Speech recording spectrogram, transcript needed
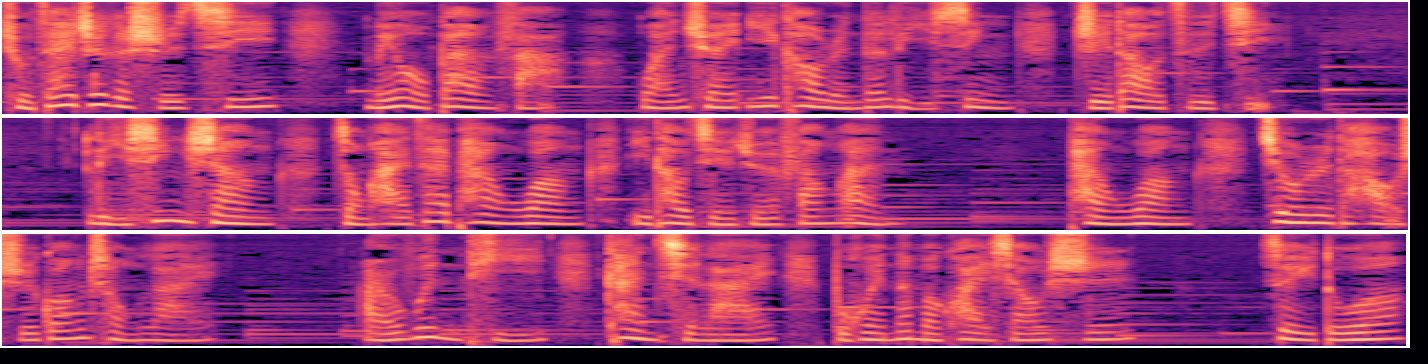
处在这个时期，没有办法完全依靠人的理性指导自己，理性上总还在盼望一套解决方案，盼望旧日的好时光重来，而问题看起来不会那么快消失。最多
